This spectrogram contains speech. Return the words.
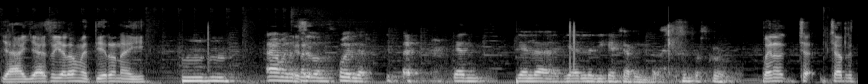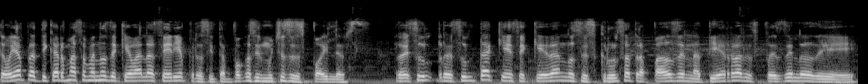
Ya, ya, eso ya lo metieron ahí. Ah, bueno, Eso- perdón, spoiler. ya, ya, la, ya le dije a Charlie. Bueno, Cha- Charlie, te voy a platicar más o menos de qué va la serie, pero sí tampoco sin muchos spoilers. Resul- resulta que se quedan los Skrulls atrapados en la Tierra después de lo de...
